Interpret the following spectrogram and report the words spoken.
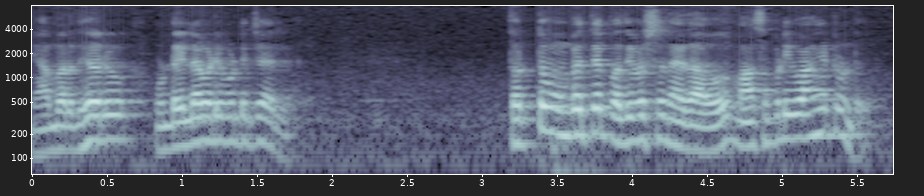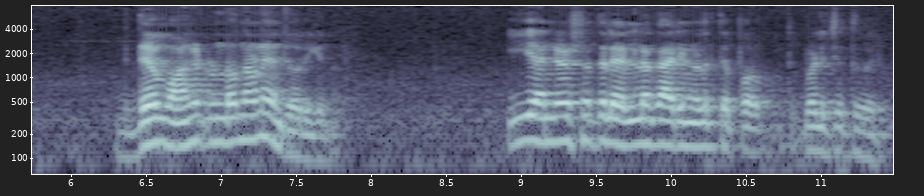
ഞാൻ വെറുതെ ഒരു ഉണ്ടയില്ല പടി പൊട്ടിച്ചതല്ല. തൊട്ട് മുമ്പത്തെ പ്രതിപക്ഷ നേതാവ് മാസപ്പടി വാങ്ങിയിട്ടുണ്ട്. ഇദ്ദേഹം വാങ്ങിയിട്ടുണ്ടോ എന്നാണ് ഞാൻ ചോദിക്കുന്നത്. ഈ അന്വേഷണത്തിലെ എല്ലാ കാര്യങ്ങളും വെളിച്ചത്ത് വരും.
